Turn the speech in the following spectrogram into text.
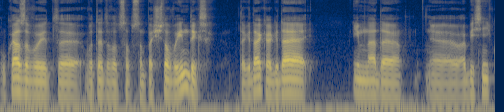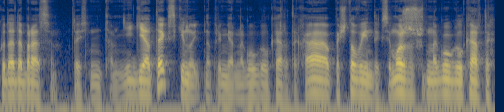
указывают э, вот этот вот, собственно, почтовый индекс тогда, когда им надо э, объяснить, куда добраться. То есть там не геотек скинуть, например, на Google картах, а почтовый индекс. И можешь на Google картах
